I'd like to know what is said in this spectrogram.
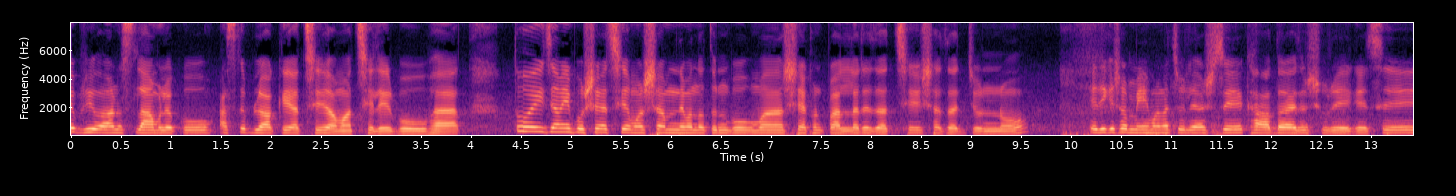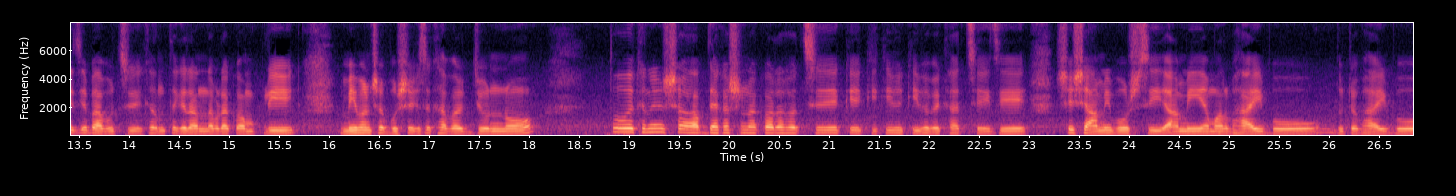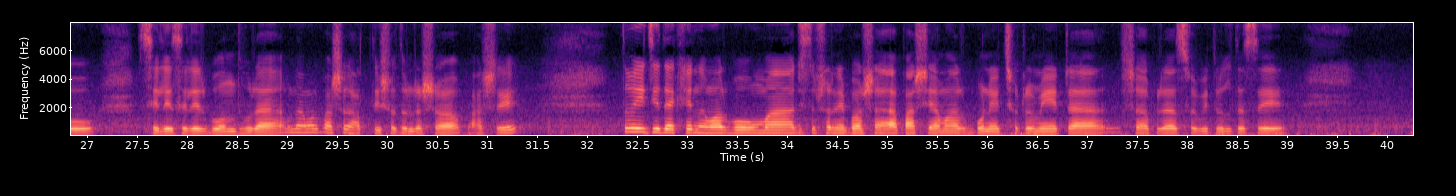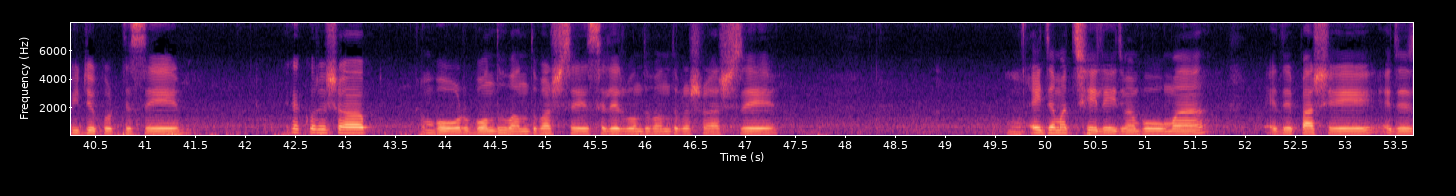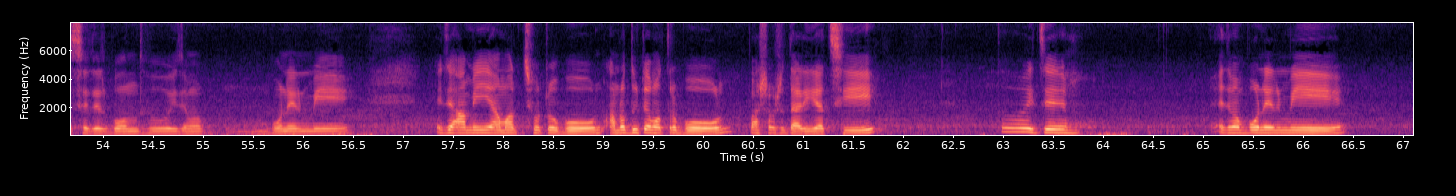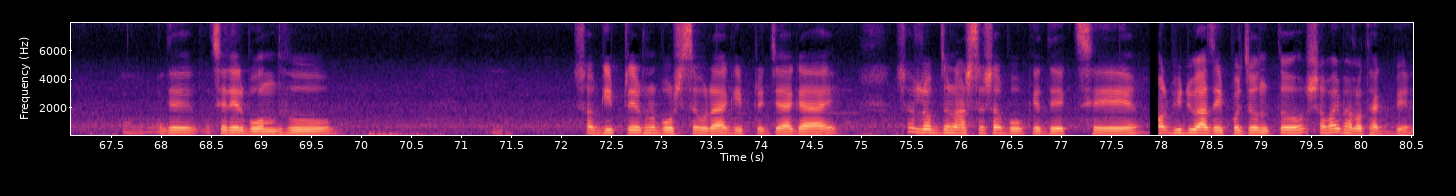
Everyone আসসালামু আলাইকুম আজকে ব্লকে আছে আমার ছেলের বউ ভাত। তো এই যে আমি বসে আছি আমার সামনে আমার নতুন বৌমা, সে এখন পার্লারে যাচ্ছে সাজার জন্য। এদিকে সব মেহমানা চলে আসছে খাওয়া দাওয়া একদম শুরু হয়ে গেছে। যে বাবুচি এখান থেকে রান্নাবাড়া কমপ্লিট মেহমান সব বসে গেছে খাবার জন্য। তো এখানে সব দেখাশোনা করা হচ্ছে, কে কী কী, কীভাবে খাচ্ছে, এই যে শেষে আমি বসছি, আমি, আমার ভাই বউ দুটো ভাই বউ ছেলে, ছেলের বন্ধুরা মানে আমার পাশের আত্মীয় স্বজনরা সব আসে। তো এই যে দেখেন আমার বৌমা রিসেপশনে বসা, পাশে আমার বোনের ছোট মেয়েটা, সবরা ছবি তুলতেছে, ভিডিও করতেছে। এক এক করে সব বোর বন্ধু বান্ধব আসছে, ছেলের বন্ধু বান্ধবরা সব আসছে। এই যে আমার ছেলে, এই যে আমার বৌমা, এদের পাশে এই যে ছেলের বন্ধু, এই যে আমার বোনের মেয়ে, এই যে আমি, আমার ছোট বোন, আমরা দুইটা মাত্র বোন, পাশাপাশি দাঁড়িয়ে আছি। তো এই যে এই যে আমার বোনের মেয়ে যে ছেলের বন্ধু, সব গিফটের ওখানে বসছে ওরা, গিফটের জায়গায়। সব লোকজন আসছে সব বউকে দেখছে। আমার ভিডিও আজ এই পর্যন্ত। সবাই ভালো থাকবেন।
